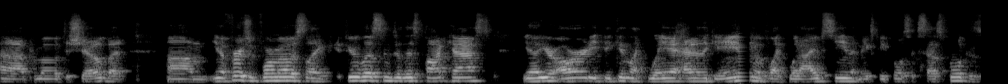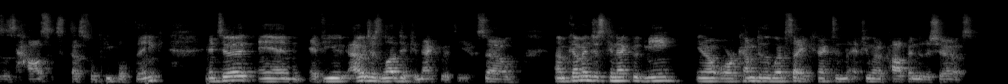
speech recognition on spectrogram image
uh, promote the show. But um, you know, first and foremost, like if you're listening to this podcast, you know, you're already thinking like way ahead of the game of like what I've seen that makes people successful because this is how successful people think into it. And if you, I would just love to connect with you. So um, come and just connect with me, you know, or come to the website, connect if you want to pop into the shows.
